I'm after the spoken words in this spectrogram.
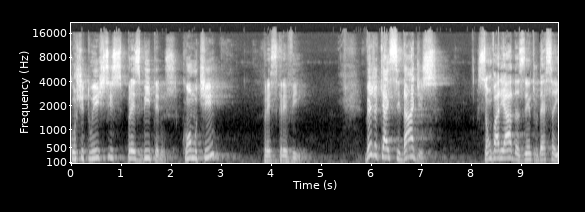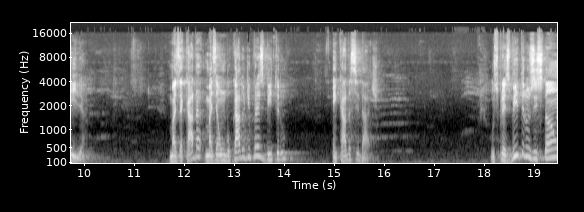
constituístes presbíteros, como te prescrevi. Veja que as cidades são variadas dentro dessa ilha. Mas é cada, mas é um bocado de presbítero em cada cidade. Os presbíteros estão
